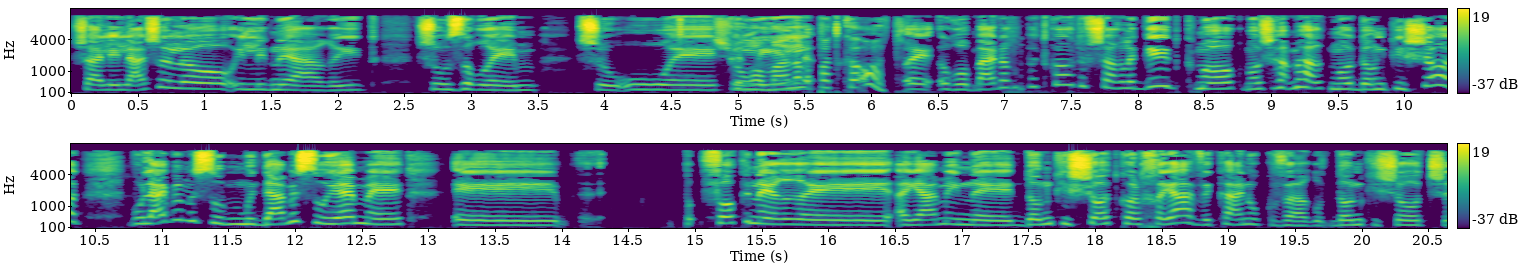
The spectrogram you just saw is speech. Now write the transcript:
שהעלילה שלו היא ליניארית, שהוא זורם. שהוא אה, שהוא כליל, רומן הרפתקאות. אה, רומן הרפתקאות, אפשר להגיד, כמו, כמו שאמרת, כמו דון קישוט, ואולי במידה מסוימת, אה, פוקנר אה, היה מין אה, דון קישוט כל חייו, וכאן הוא כבר דון קישוט ש,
